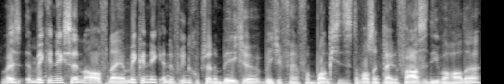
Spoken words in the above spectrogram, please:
Wij, Mick en ik zijn, of nou ja, Mick en ik en de vriendengroep zijn een beetje, een beetje fan van bankzitters. Er was een kleine fase die we hadden.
